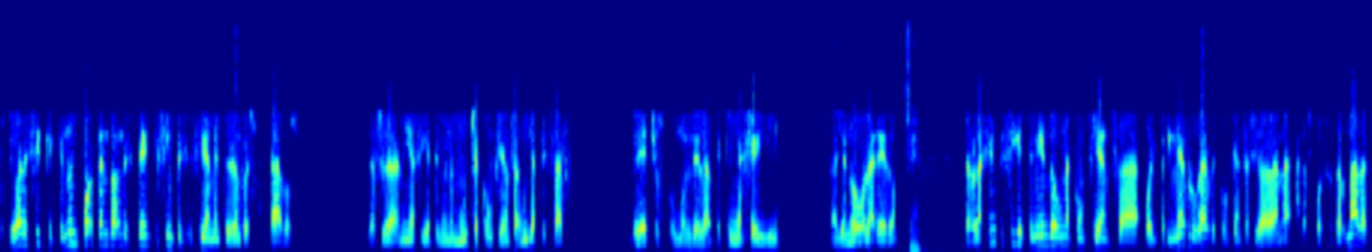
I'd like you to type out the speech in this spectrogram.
usted va a decir que, que no importa en dónde estén, que simple y sencillamente den resultados. La ciudadanía sigue teniendo mucha confianza, aún ya a pesar de hechos como el de la pequeña Heidi allá en Nuevo Laredo. Pero la gente sigue teniendo una confianza, o en primer lugar de confianza ciudadana, a las Fuerzas Armadas.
